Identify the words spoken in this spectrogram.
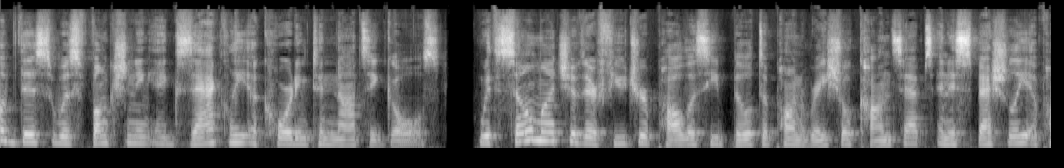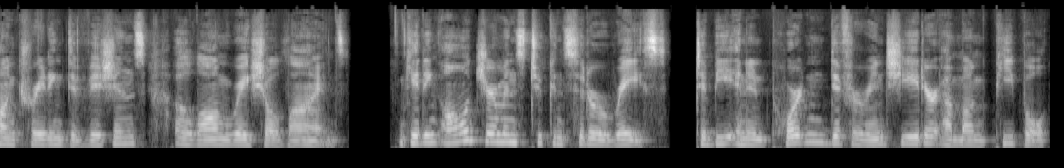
of this was functioning exactly according to Nazi goals, with so much of their future policy built upon racial concepts and especially upon creating divisions along racial lines. Getting all Germans to consider race to be an important differentiator among people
